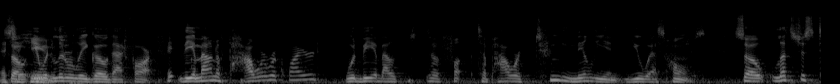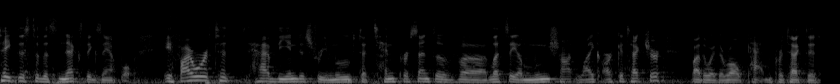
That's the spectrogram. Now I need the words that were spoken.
it's so it would literally go that far. The amount of power required would be about to, to power 2 million US homes. So let's just take this to this next example. If I were to have the industry move to 10% of, uh, let's say, a moonshot like architecture, by the way, they're all patent protected,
